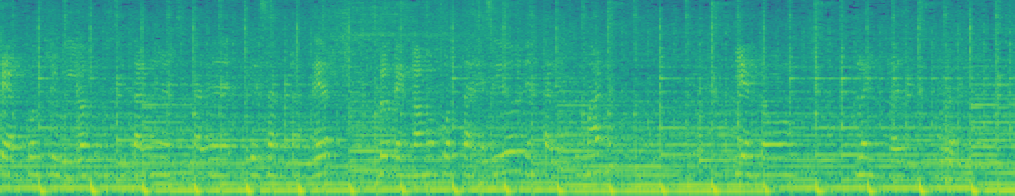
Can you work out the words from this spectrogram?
que han contribuido a que el Hospital Universitario de Santander lo tengamos fortalecido en el talento humano y en toda la infraestructura.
